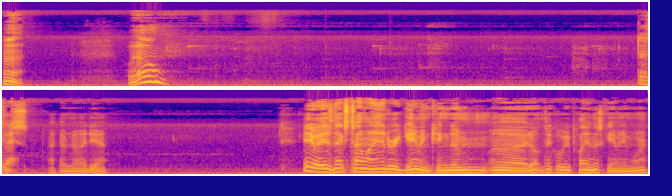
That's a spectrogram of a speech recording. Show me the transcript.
Huh. Well. Dice. I have no idea. Anyways, next time on Android Gaming Kingdom, uh, I don't think we'll be playing this game anymore.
